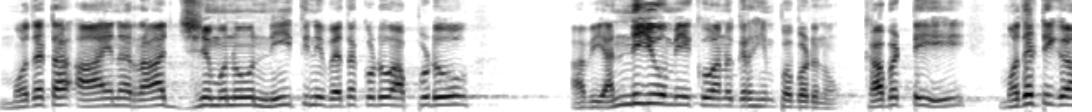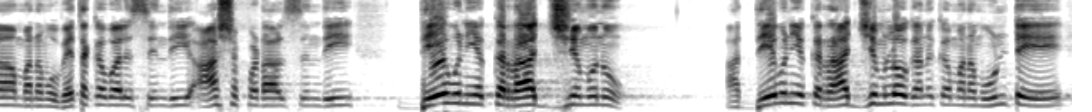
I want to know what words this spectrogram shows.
మొదట ఆయన రాజ్యమును నీతిని వెతకుడు అప్పుడు అవి అన్నీ మీకు అనుగ్రహింపబడును. కాబట్టి మొదటిగా మనము వెతకవలసింది ఆశపడాల్సింది దేవుని యొక్క రాజ్యమును. ఆ దేవుని యొక్క రాజ్యంలో గనుక మనం ఉంటే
